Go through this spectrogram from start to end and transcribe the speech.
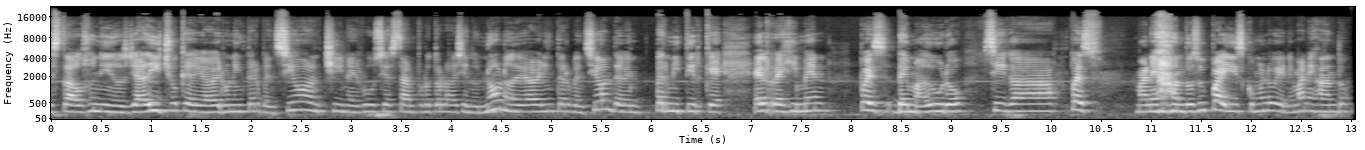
Estados Unidos ya ha dicho que debe haber una intervención, China y Rusia están por otro lado diciendo no, no debe haber intervención, deben permitir que el régimen pues de Maduro siga pues manejando su país como lo viene manejando.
